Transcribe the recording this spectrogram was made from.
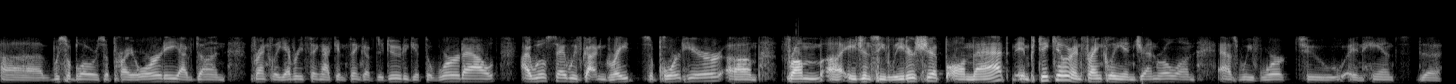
uh, whistleblowers a priority. I've done, frankly, everything I can think of to do to get the word out. I will say we've gotten great support here um, from uh, agency leadership on that, in particular, and frankly, in general, on as we've worked to enhance the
